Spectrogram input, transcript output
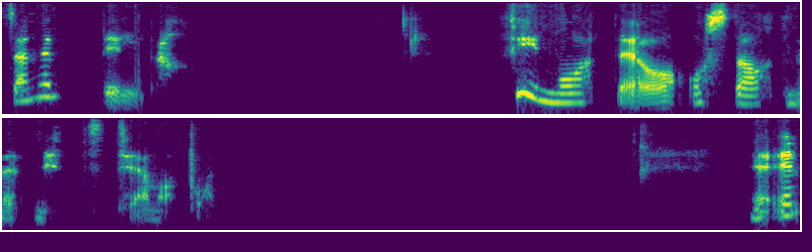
sende bilder. Fin måte å, å starte med et nytt tema på. En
